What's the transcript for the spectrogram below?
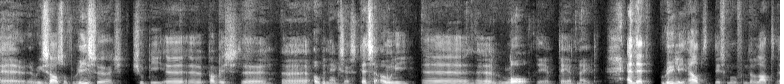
uh, results of research should be uh, uh, published uh, uh, open access. That's the only law they have, they have made. And that really helped this movement a lot uh,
